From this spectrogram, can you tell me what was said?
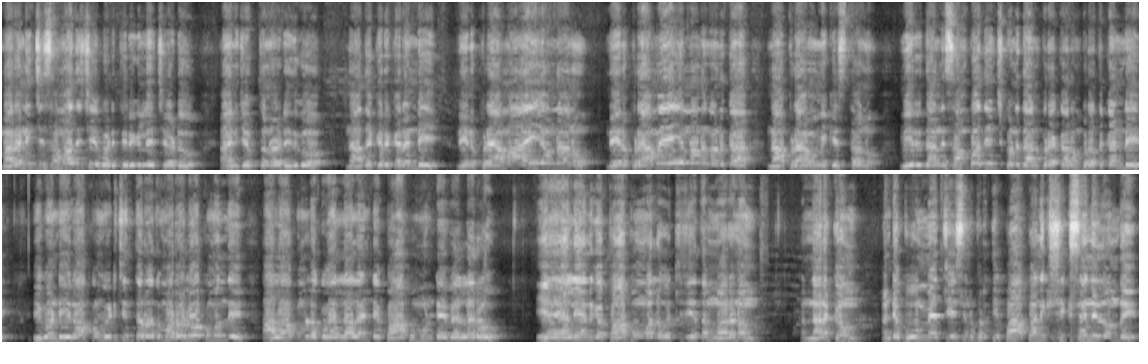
మరణించి సమాధి చేయబడి తిరిగి లేచాడు. ఆయన చెప్తున్నాడు ఇదిగో నా దగ్గరికి రండి. నేను ప్రేమ అయి ఉన్నాను. నేను ప్రేమ అయి ఉన్నాను కనుక నా ప్రేమ మీకు ఇస్తాను. మీరు దాన్ని సంపాదించుకుని దాని ప్రకారం బ్రతకండి. ఇగోండి ఈ లోకం విడిచిన తర్వాత మరో లోకం ఉంది. ఆ లోకంలోకి వెళ్ళాలంటే పాపం ఉంటే వెళ్ళరు. ఏ అనగా పాపం వల్ల వచ్చే జీతం మరణం నరకం. అంటే భూమి మీద చేసిన ప్రతి పాపానికి శిక్ష అనేది ఉంది.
